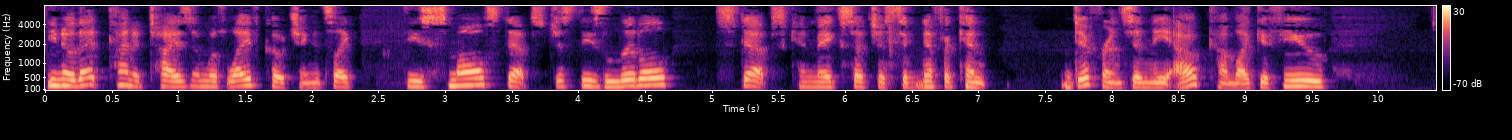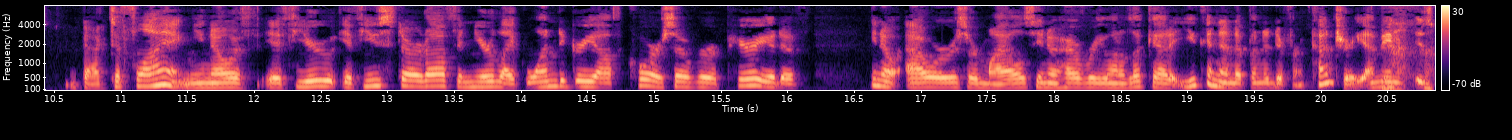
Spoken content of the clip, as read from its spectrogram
you know, that kind of ties in with life coaching. It's like these small steps, just these little steps can make such a significant difference in the outcome. Like if you, back to flying, you know, if, if you, if you start off and you're like one degree off course over a period of, you know, hours or miles, you know, however you want to look at it, you can end up in a different country. I mean, it's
